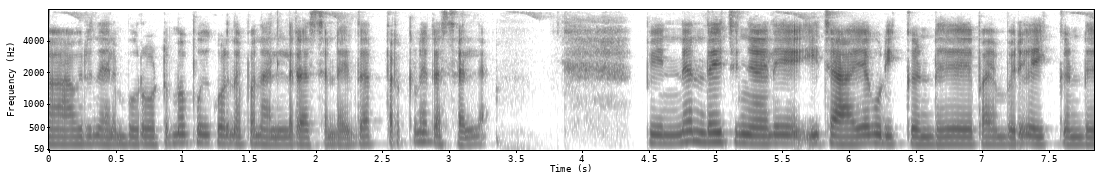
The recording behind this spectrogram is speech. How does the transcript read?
ആ ഒരു നിലമ്പൂർ റോട്ടുമ്പോൾ പോയി കൊടുത്തപ്പോൾ നല്ല രസമുണ്ടായി ഇത് അത്രക്കണ രസമല്ല പിന്നെ എന്താ വെച്ച് കഴിഞ്ഞാൽ ഈ ചായ കുടിക്കുന്നുണ്ട് പയമ്പൊരി കഴിക്കുന്നുണ്ട്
